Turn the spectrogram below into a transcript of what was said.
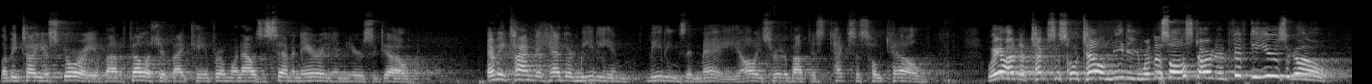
Let me tell you a story about a fellowship I came from when I was a seminarian years ago. Every time they had their meeting, meetings in May, you always heard about this Texas hotel. We're at the Texas hotel meeting where this all started 50 years ago.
